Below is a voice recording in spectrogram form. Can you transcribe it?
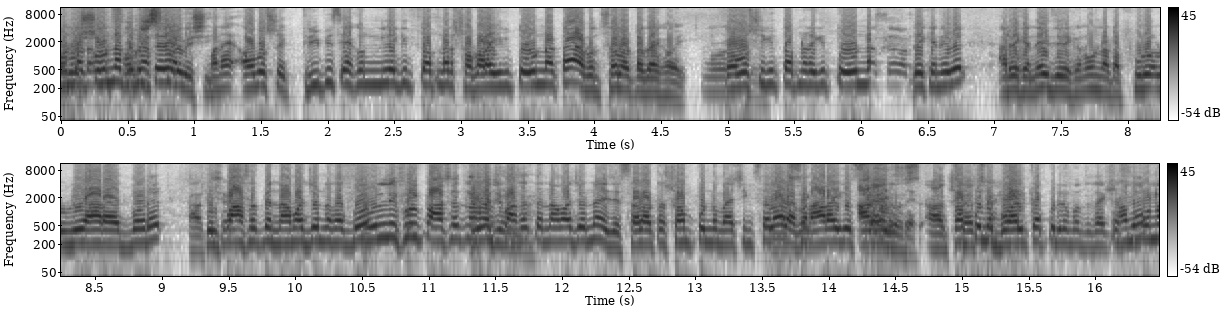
ওন্নাটা ওন্নাটা ফোকাস ভিতরে করে বেশি। মানে অবশ্যই থ্রি পিস এখন নিলে কিন্তু আপনার সবার আগে কিন্তু ওন্নাটা এবং সালোয়ারটা দেখা হয়। তো অবশ্যই। কিন্তু আপনারা কিন্তু ওন্না দেখে নেবেন। আর দেখেন এই যে দেখেন ওন্নাটা পুরো আর এক ফুল আচ্ছা। পাঁচ হাতে নামার জন্য থাকবে। ফুললি ফুল পাঁচ হাত পাঁচ হাতে নামার জন্য এই যে সালোয়ারটা সম্পূর্ণ ম্যাচিং সালোয়ার এবং আড়াই গজ আড়াই সালোয়ার গজ, আছে। আচ্ছা, সম্পূর্ণ আচ্ছা। বয়েল কাপড়ের মধ্যে থাকে সম্পূর্ণ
